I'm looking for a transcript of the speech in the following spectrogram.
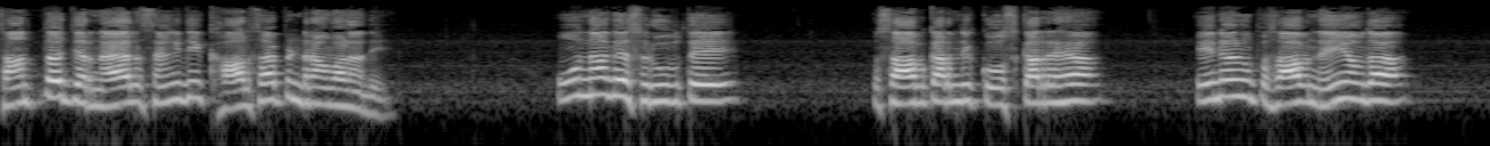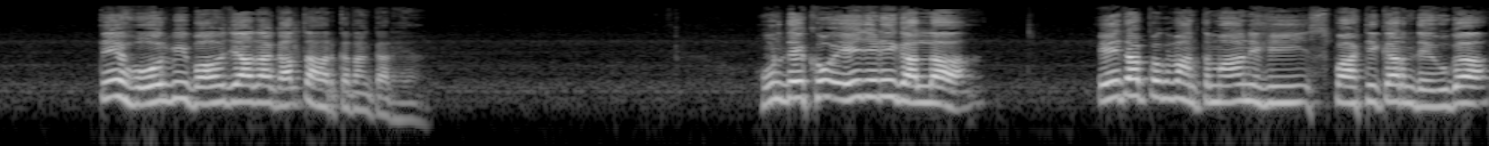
ਸੰਤ ਜਰਨੈਲ ਸਿੰਘ ਜੀ ਖਾਲਸਾ ਪਿੰਡਰਾਂ ਵਾਲਿਆਂ ਦੇ। ਉਹਨਾਂ ਦੇ ਸਰੂਪ ਤੇ ਪਿਸ਼ਾਬ ਕਰਨ ਦੀ ਕੋਸ਼ਿਸ਼ ਕਰ ਰਿਹਾ। ਇਹਨਾਂ ਨੂੰ ਪਿਸ਼ਾਬ ਨਹੀਂ ਆਉਂਦਾ ਤੇ ਹੋਰ ਵੀ ਬਹੁਤ ਜ਼ਿਆਦਾ ਗਲਤ ਹਰਕਤਾਂ ਕਰ ਰਿਹਾ। ਹੁਣ ਦੇਖੋ, ਇਹ ਜਿਹੜੀ ਗੱਲ ਆ, ਇਹ ਤਾਂ ਭਗਵੰਤ ਮਾਨ ਹੀ ਸਪਸ਼ਟੀਕਰਨ ਦੇਊਗਾ।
